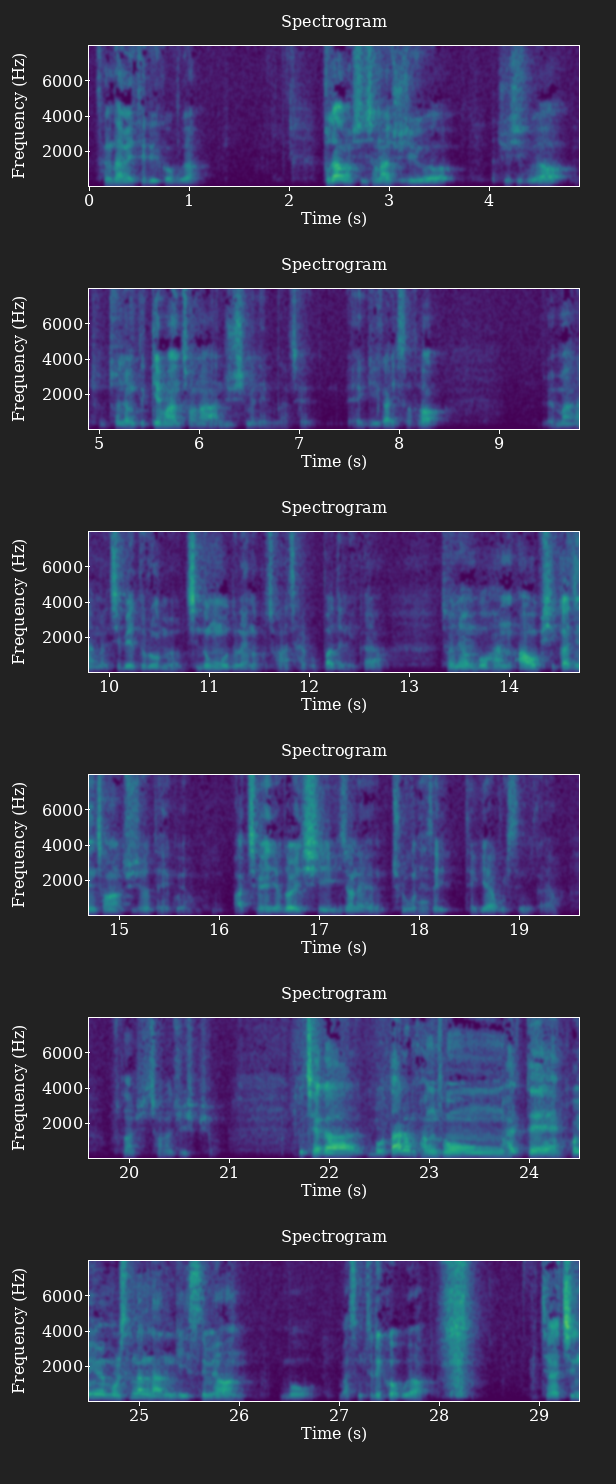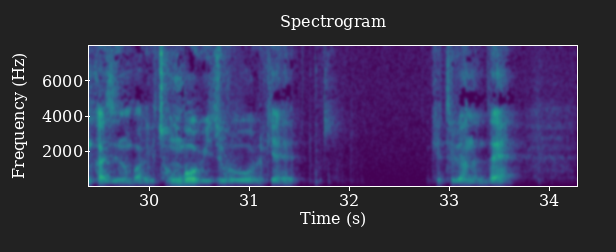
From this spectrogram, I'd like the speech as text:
상담해 드릴 거고요. 부담 없이 전화 주시고 주시고요. 좀 저녁 늦게만 전화 안 주시면 됩니다. 제 아기가 있어서 웬만하면 집에 들어오면 진동 모드로 해놓고 전화 잘 못 받으니까요. 저녁 뭐 한 9시까지는 전화 주셔도 되고요. 아침에 8시 이전에 출근해서 대기하고 있으니까요. 부담 없이 전화 주십시오. 제가 뭐 다른 방송 할 때 허위 매물 생각나는 게 있으면 뭐 말씀드릴 거고요. 제가 지금까지는 뭐 정보 위주로 이렇게 이렇게 드렸는데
